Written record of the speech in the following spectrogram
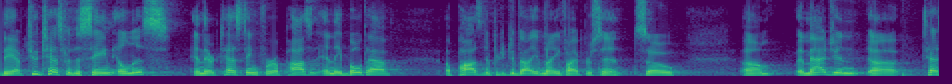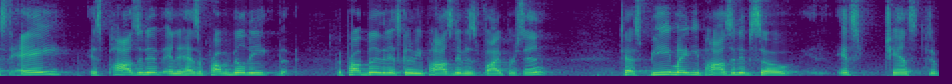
they have two tests for the same illness, and they're testing for a positive, and they both have a positive predictive value of 95%. So um, imagine uh, test A is positive, and it has a probability, the, the probability that it's going to be positive is 5%. Test B may be positive, so its chance, to,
